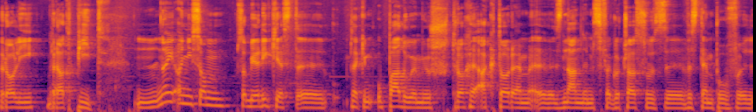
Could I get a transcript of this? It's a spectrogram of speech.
roli Brad Pitt. No i oni są sobie, Rick jest y, takim upadłym już trochę aktorem y, znanym swego czasu z występów w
